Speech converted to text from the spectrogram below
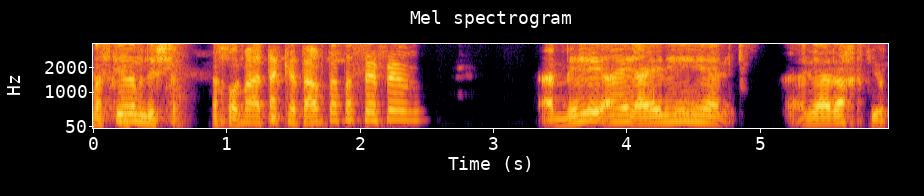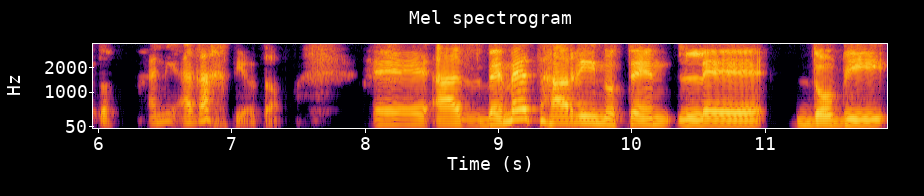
מזכיר לי נשכחות. מה אתה כתבת את הספר? אני, אני, אני, אני ערכתי אותו. אני ערכתי אותו. אה, אז באמת הארי נותן לדובי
